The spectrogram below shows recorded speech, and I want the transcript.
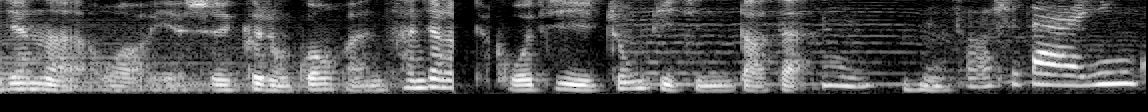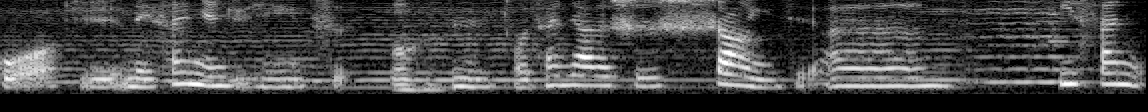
期间呢，我，也是各种光环，参加了国际中提琴大赛。嗯，嗯没错，是在英国举每三年举行一次。嗯，嗯，我参加的是上一届，嗯，一三年，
